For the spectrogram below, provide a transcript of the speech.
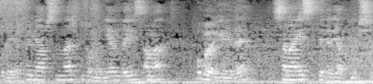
buraya yatırım yapsınlar. Biz onların yanındayız ama bu bölgeye de sanayi siteleri yapmak için,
